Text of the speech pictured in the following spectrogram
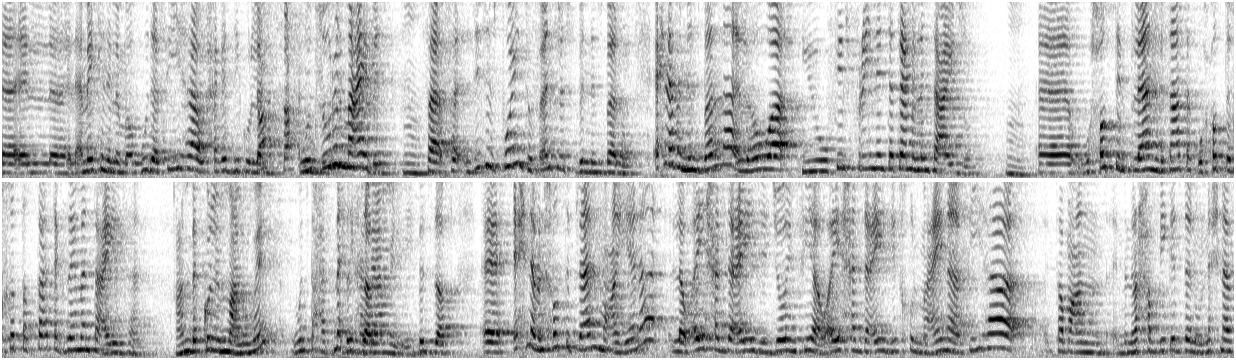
ال الأماكن اللي موجودة فيها والحاجات دي كلها صح، صح. وتزور المعابد مم. ف ف- this is point of interest بالنسبة لهم إحنا بالنسبة لنا اللي هو you feel free إن أنت تعمل اللي أنت عايزه. آه، وحط البلان بتاعتك وحط الخطة بتاعتك زي ما انت عايزها. عندك كل المعلومات وانت هتنقي هتعمل إيه. بالظبط. آه، إحنا بنحط plan معينة لو أي حد عايز ي join فيها أو أي حد عايز يدخل معانا فيها طبعا بنرحب بيه جدا وإن إحنا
